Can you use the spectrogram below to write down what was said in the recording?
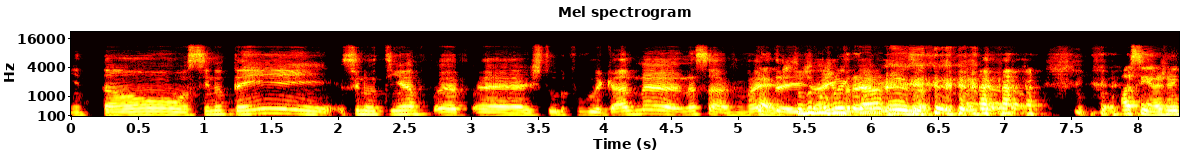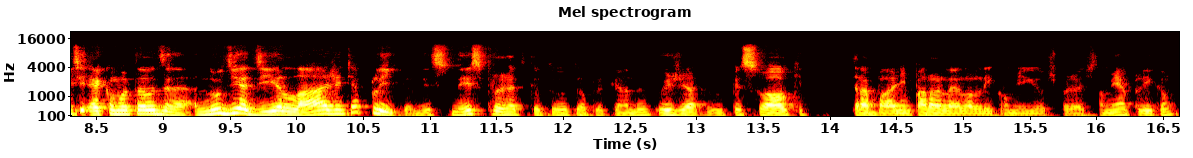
Então, se não tem, se não tinha é, é, estudo publicado, né, né sabe? Vai é, ter já publicado, em breve. assim, a gente é como eu estava dizendo, no dia a dia lá a gente aplica. Nesse, nesse projeto que eu estou aplicando, eu já, o pessoal que trabalha em paralelo ali comigo outros projetos também aplicam.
